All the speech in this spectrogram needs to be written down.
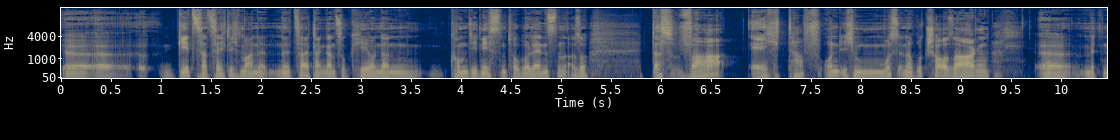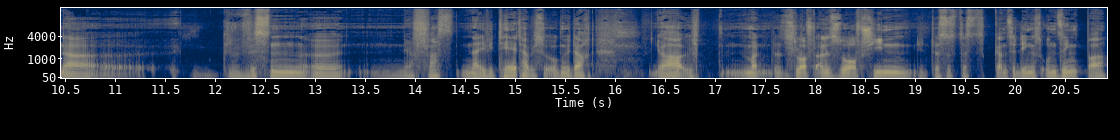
äh, äh geht es tatsächlich mal eine, eine Zeit lang ganz okay und dann kommen die nächsten Turbulenzen. Also das war echt tough und ich muss in der Rückschau sagen, äh, mit einer äh, gewissen äh, ja, fast Naivität habe ich so irgendwie gedacht, ja, ich, man, das läuft alles so auf Schienen, das ist das ganze Ding ist unsinkbar.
